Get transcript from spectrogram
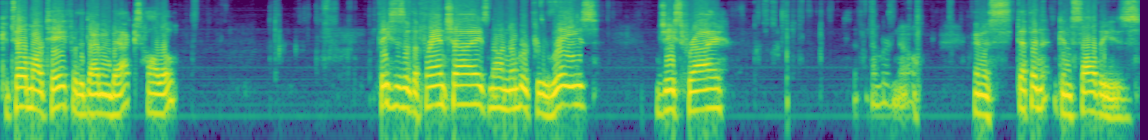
Ketel Marte for the Diamondbacks, hollow. Faces of the franchise, non-numbered for the Rays. Jace Fry. Number? No. And a Stefan Gonsalves.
